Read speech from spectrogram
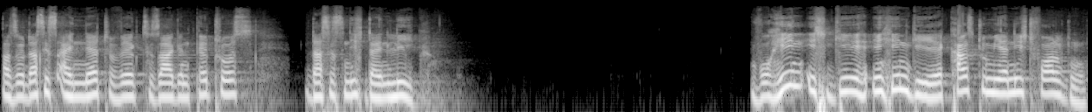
Also das ist ein netter Weg zu sagen, Petrus, das ist nicht dein Lieg. Wohin ich gehe, hingehe, kannst du mir nicht folgen.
